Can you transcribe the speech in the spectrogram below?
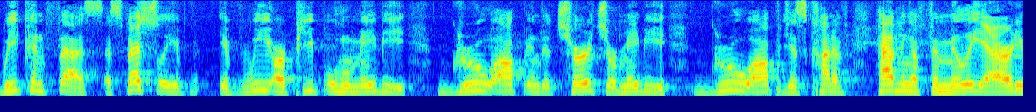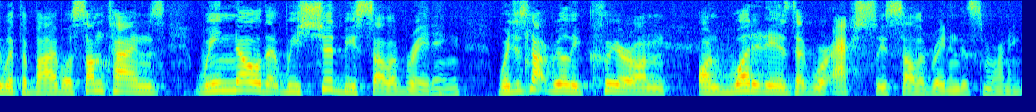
we confess, especially if, if we are people who maybe grew up in the church or maybe grew up just kind of having a familiarity with the Bible, sometimes we know that we should be celebrating. We're just not really clear on, on what it is that we're actually celebrating this morning.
